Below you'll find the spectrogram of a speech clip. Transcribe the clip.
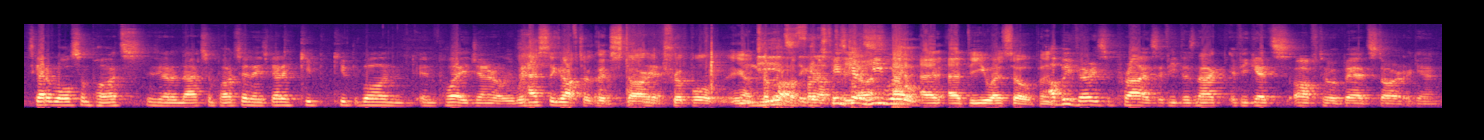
he's got to roll some putts. He's got to knock some putts in. And he's got to keep keep the ball in, in play generally. Which Has to get off to a good start. Yeah. Triple, you know, Needs triple to the get first He's tee gonna- he at- will- at, at the U.S. Open. I'll be very surprised if he does not if he gets off to a bad start again.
